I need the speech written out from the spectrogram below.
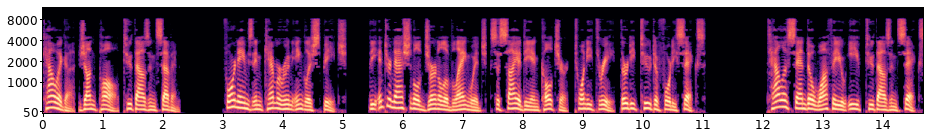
Kouega, Jean-Paul 2007. Forenames in Cameroon English Speech. The International Journal of Language, Society and Culture, 23, 32–46. Tala Sando Eve 2006.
